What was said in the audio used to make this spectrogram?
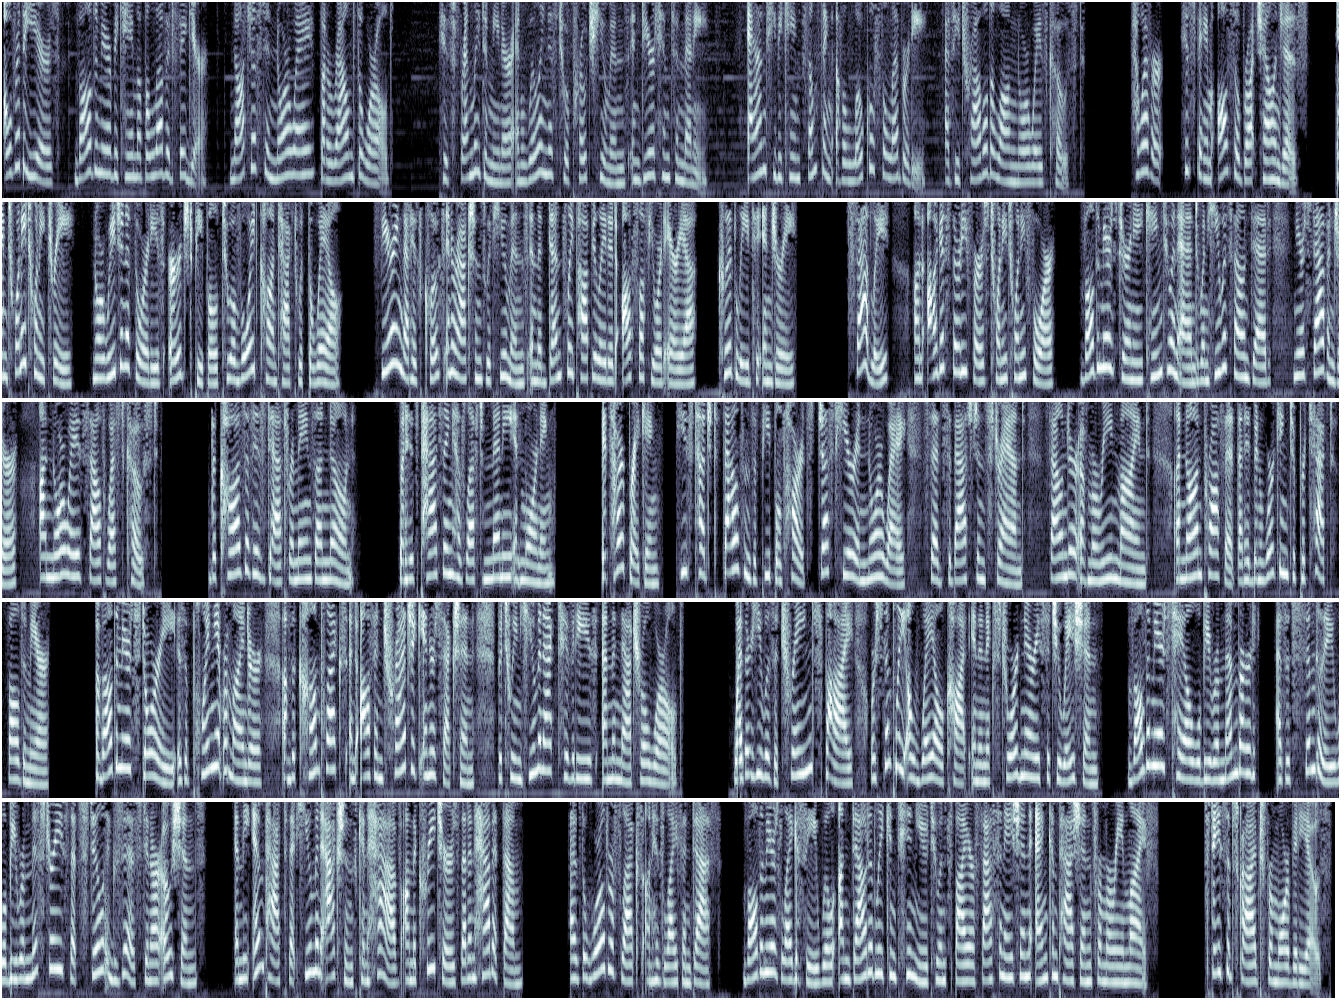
Over the years, Hvaldimir became a beloved figure, not just in Norway, but around the world. His friendly demeanor and willingness to approach humans endeared him to many, and he became something of a local celebrity as he traveled along Norway's coast. However, his fame also brought challenges. In 2023, Norwegian authorities urged people to avoid contact with the whale, fearing that his close interactions with humans in the densely populated Oslofjord area could lead to injury. Sadly, on August 31, 2024, Hvaldimir's journey came to an end when he was found dead near Stavanger on Norway's southwest coast. The cause of his death remains unknown, but his passing has left many in mourning. It's heartbreaking. He's touched thousands of people's hearts just here in Norway, said Sebastian Strand, founder of Marine Mind, a non-profit that had been working to protect Hvaldimir. Hvaldimir's story is a poignant reminder of the complex and often tragic intersection between human activities and the natural world. Whether he was a trained spy or simply a whale caught in an extraordinary situation, Hvaldimir's tale will be remembered as a sympathy will be the mysteries that still exist in our oceans and the impact that human actions can have on the creatures that inhabit them. As the world reflects on his life and death, Hvaldimir's legacy will undoubtedly continue to inspire fascination and compassion for marine life. Stay subscribed for more videos.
